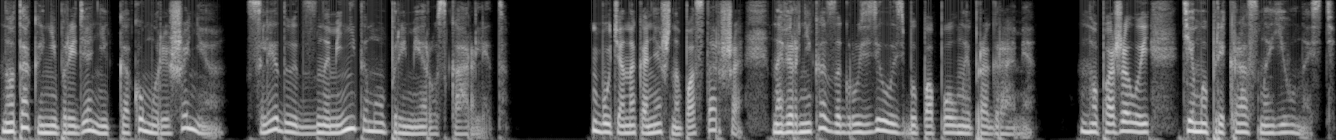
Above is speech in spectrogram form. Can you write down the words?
но так и не придя ни к какому решению, следует знаменитому примеру Скарлетт. Будь она, конечно, постарше, наверняка загрузилась бы по полной программе. Но, пожалуй, тема прекрасна юность.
